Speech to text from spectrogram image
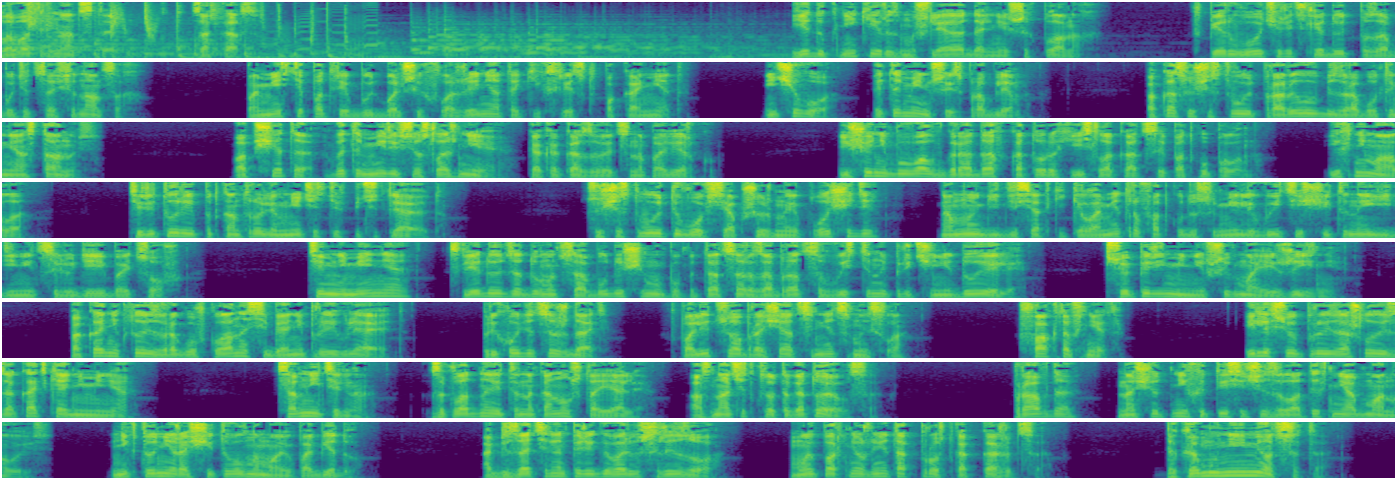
Глава 13. Заказ. Еду к Нике и размышляю о дальнейших планах. В первую очередь следует позаботиться о финансах. Поместье потребует больших вложений, а таких средств пока нет. Ничего, это меньше из проблем. Пока существуют прорывы, без работы не останусь. Вообще-то, в этом мире все сложнее, как оказывается на поверку. Еще не бывал в городах, в которых есть локации под куполом. Их немало. Территории под контролем нечисти впечатляют. Существуют и вовсе обширные площади, на многие десятки километров, откуда сумели выйти считанные единицы людей и бойцов. Тем не менее, следует задуматься о будущем и попытаться разобраться в истинной причине дуэли, все переменившей в моей жизни. Пока никто из врагов клана себя не проявляет. Приходится ждать. В полицию обращаться нет смысла. Фактов нет. Или все произошло из-за Катьки, а не меня. Сомнительно. Закладные-то на кону стояли, а значит, кто-то готовился. Правда, насчет них и тысячи золотых не обманываюсь. Никто не рассчитывал на мою победу. Обязательно переговорю с Ризо. Мой партнер не так прост, как кажется. «Да кому не имется-то?»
